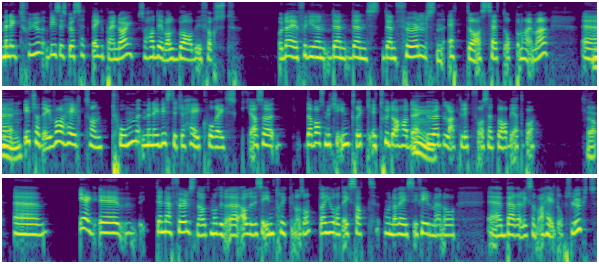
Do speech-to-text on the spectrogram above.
men jeg tror, hvis jeg skulle ha sett begge på en dag, så hadde jeg valgt Barbie først. Og det er fordi den, den, den, den følelsen etter å ha sett Oppenheimer eh, Mm. Ikke at jeg var helt sånn tom, men jeg visste ikke helt hvor jeg Altså, det var så mye inntrykk. Jeg trodde jeg hadde Mm. ødelagt litt for å ha sett Barbie etterpå. ja. Eh, jeg, eh, den der følelsen av måte, eh, alle disse inntrykkene og sånt, det gjorde at jeg satt underveis i filmen og eh, bare liksom var helt oppslukt.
